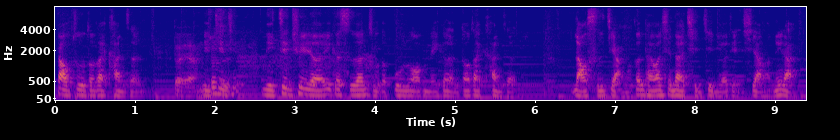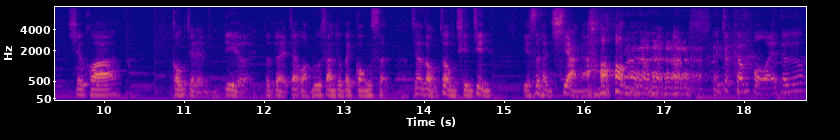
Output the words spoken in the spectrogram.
到处都在看着你。对啊，你进去，你进去了一个食人族的部落，每个人都在看着你。老实讲，我跟台湾现在的情境有点像，你俩先夸公这人猎了，对不对？在网络上就被公审了，这种这种情境也是很像啊，就恐怖哎，就是说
